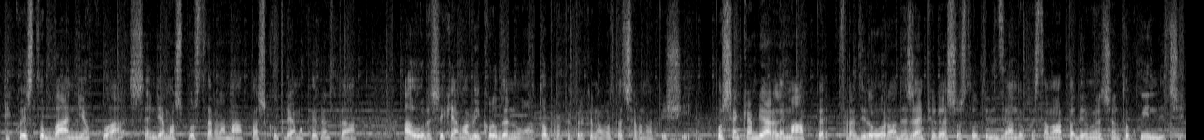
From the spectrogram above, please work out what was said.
E questo bagno qua, se andiamo a spostare la mappa, scopriamo che in realtà a ora si chiama Vicolo del Nuoto proprio perché una volta c'era una piscina. Possiamo cambiare le mappe fra di loro, ad esempio adesso sto utilizzando questa mappa del 1915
